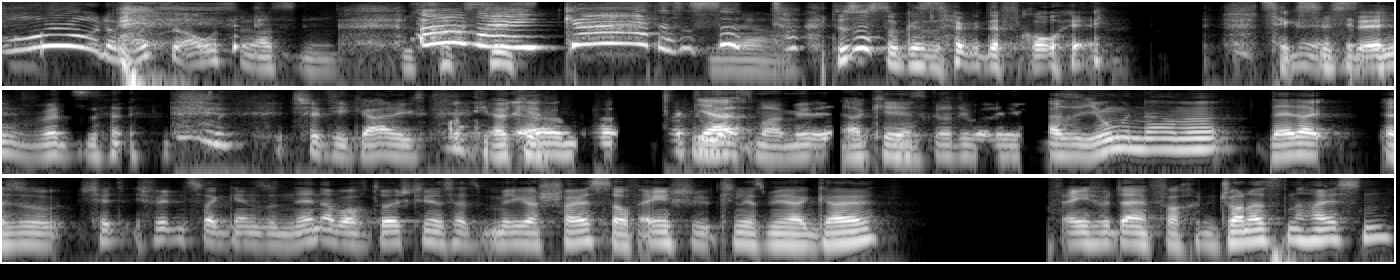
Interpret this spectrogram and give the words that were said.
Oh, dann würdest du ausrasten. Du Oh mein Sexist. Gott, das ist so Ja. toll. Du hast so gesagt mit der Frau, ey. Sexist, Ja, ey. du Ich finde hier gar nichts. Okay, Ja, okay. ähm, sag du Ja, erst mal. Mir- Ich Okay. muss gerade überlegen. Also junge Name, leider, also ich, hätte, ich würde ihn zwar gerne so nennen, aber auf Deutsch klingt das halt mega scheiße, auf Englisch klingt das mega geil. Auf Englisch wird er einfach Jonathan heißen.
